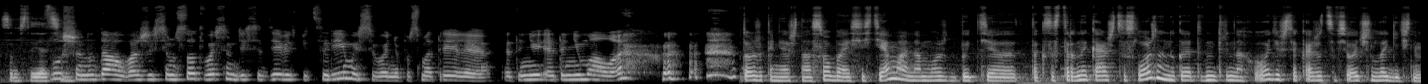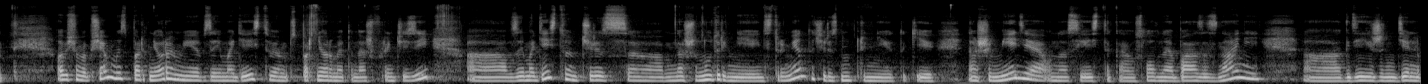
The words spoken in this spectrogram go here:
самостоятельно? Слушай, ну да, у вас же 789 пиццерий мы сегодня посмотрели. Это не это немало. Тоже, конечно, особая система. Она может быть э, так со стороны кажется сложной, но когда ты внутри находишься, кажется все очень логичным. В общем, вообще мы с партнерами взаимодействуем. С партнерами это наш франчайзи. А, взаимодействуем через э, наши внутренние инструменты, через внутренние такие наши медиа. У нас есть такая условная база знаний, а, где еженедельно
